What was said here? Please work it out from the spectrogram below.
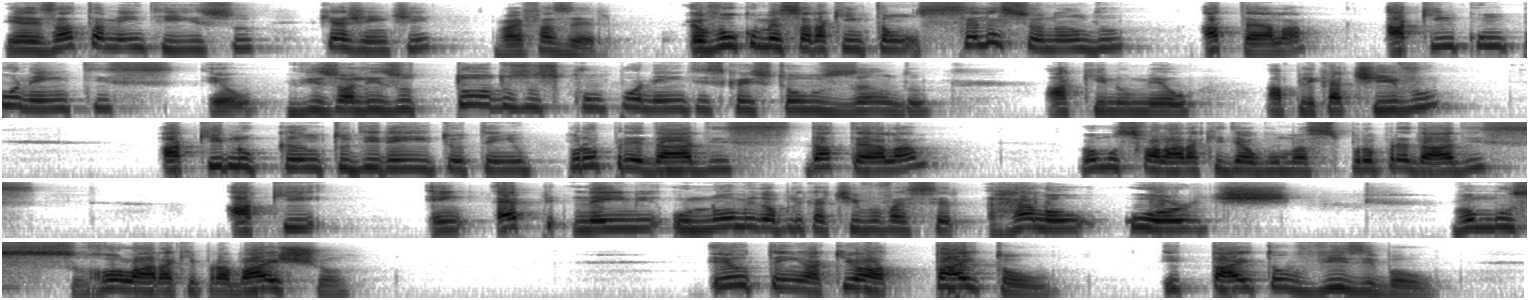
E é exatamente isso que a gente vai fazer. Eu vou começar aqui então selecionando a tela. Aqui em componentes eu visualizo todos os componentes que eu estou usando aqui no meu aplicativo. Aqui no canto direito eu tenho propriedades da tela. Vamos falar aqui de algumas propriedades. Aqui em App Name, o nome do aplicativo vai ser Hello World. Vamos rolar aqui para baixo. Eu tenho aqui ó, Title e Title Visible.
